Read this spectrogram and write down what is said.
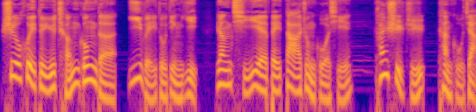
社会对于成功的一维度定义，让企业被大众裹挟，看市值，看股价。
